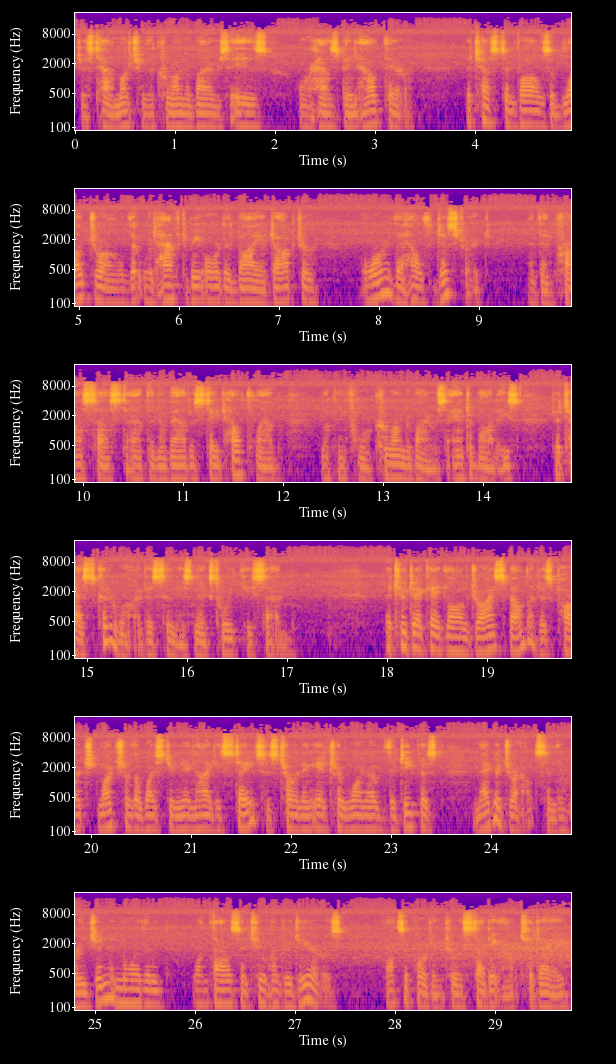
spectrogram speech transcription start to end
just how much of the coronavirus is or has been out there. The test involves a blood draw that would have to be ordered by a doctor or the health district and then processed at the Nevada State Health Lab looking for coronavirus antibodies. The test could arrive as soon as next week, he said. A two decade long dry spell that has parched much of the western United States is turning into one of the deepest mega droughts in the region in more than 1,200 years. That's according to a study out today.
